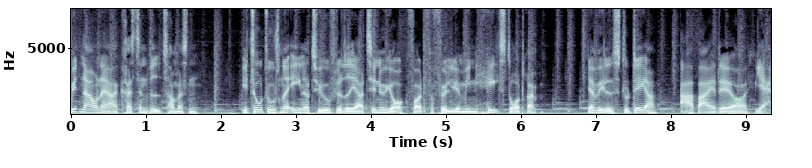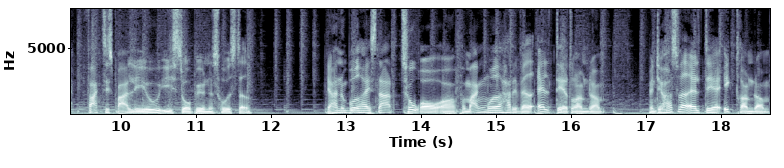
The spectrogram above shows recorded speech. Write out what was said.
Mit navn er Christian Hvid Thomasen. I 2021 flyttede jeg til New York for at forfølge min helt store drøm. Jeg ville studere, arbejde og ja, faktisk bare leve i storbyernes hovedstad. Jeg har nu boet her i snart to år, og på mange måder har det været alt det, jeg drømte om. Men det har også været alt det, jeg ikke drømte om,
